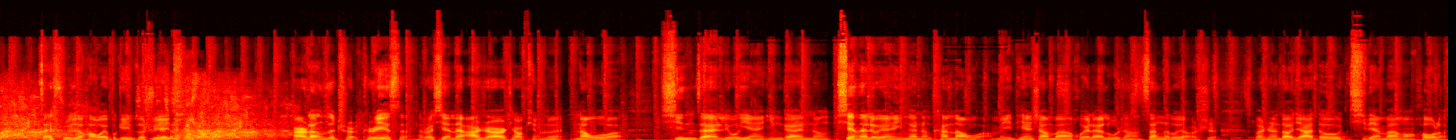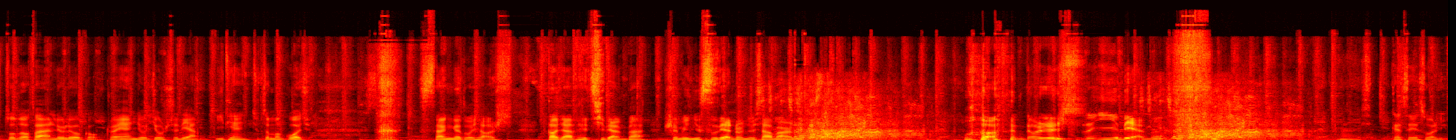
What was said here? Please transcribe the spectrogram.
再数学好，我也不给你做数学题。二愣子扯 Chris，他说现在二十二条评论，那我。心在留言应该能，现在留言应该能看到我。每天上班回来路上三个多小时，晚上到家都七点半往后了，做做饭、遛遛狗，转眼就九十点了，一天就这么过去。三个多小时到家才七点半，说明你四点钟就下班了。我们都是十一点的。嗯，给谁说理？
